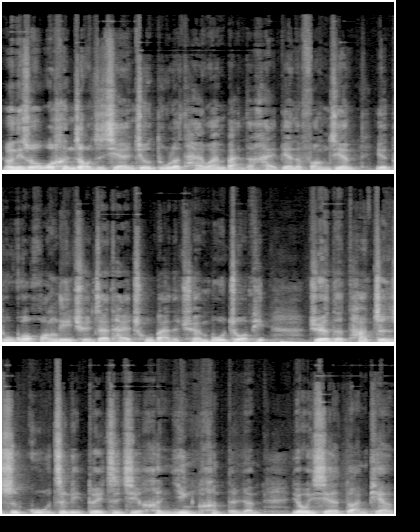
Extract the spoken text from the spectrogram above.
那你说，我很早之前就读了台湾版的《海边的房间》，也读过黄立群在台出版的全部作品，觉得他真是骨子里对自己很阴狠的人。有一些短篇，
